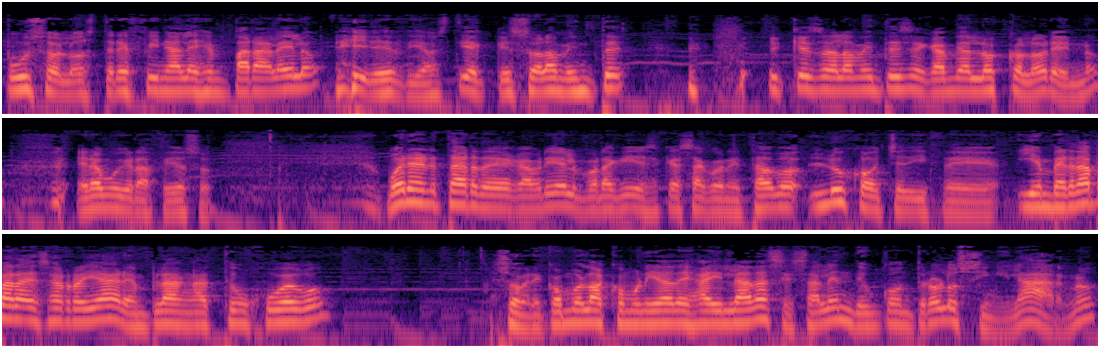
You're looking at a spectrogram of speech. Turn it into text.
puso los tres finales en paralelo y decía, hostia, es que solamente. es que solamente se cambian los colores, ¿no? Era muy gracioso. Buenas tardes, Gabriel, por aquí es que se ha conectado. Lujoche dice, y en verdad para desarrollar, en plan, hazte un juego sobre cómo las comunidades aisladas se salen de un control o similar, ¿no?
